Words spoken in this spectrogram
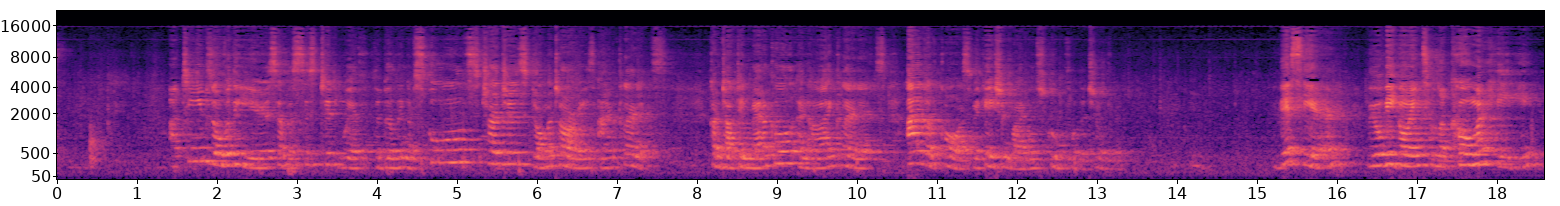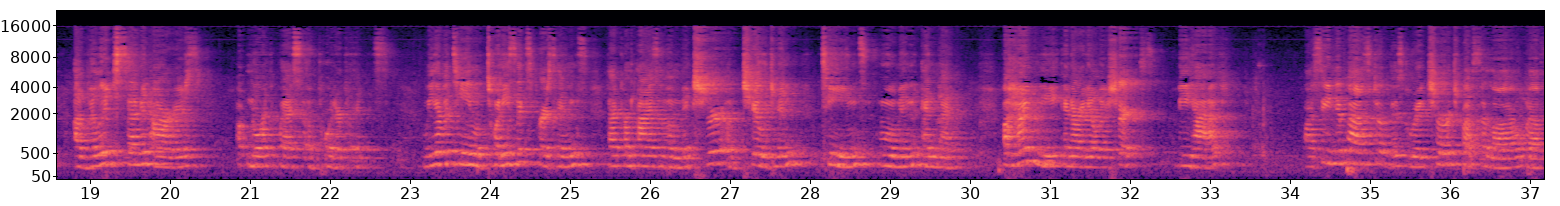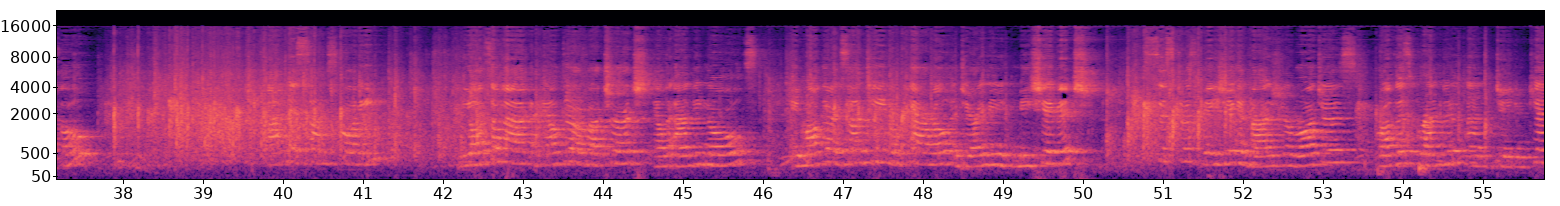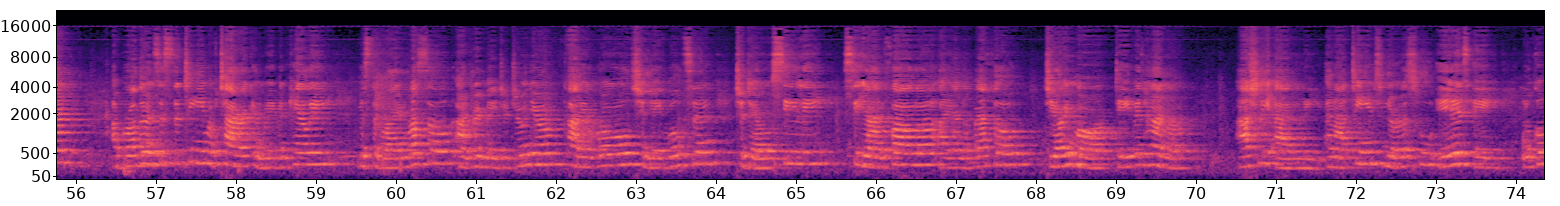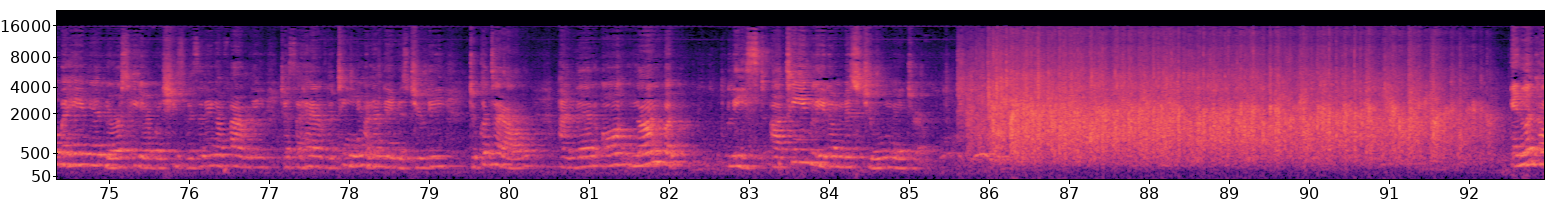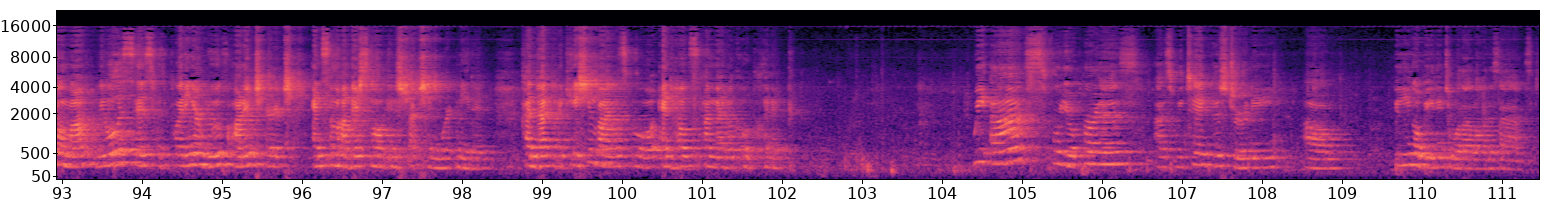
Our teams over the years have assisted with the building of schools, churches, dormitories, and clinics, conducting medical and eye clinics, and of course, Vacation Bible School for the children. This year, we will be going to Lacoma, Haiti, a village seven hours northwest of Port-au-Prince. We have a team of 26 persons that comprise of a mixture of children, teens, women, and men. Behind me in our yellow shirts, we have our senior pastor of this great church, Pastor Lyle Bethel, and his son Scotty. We also have an elder of our church, Elder Andy Knowles, a mother and son team of Carol and Jeremy Mishevich, sisters Beijing and Baja Rogers, brothers Brandon and Jaden Kemp, a brother and sister team of Tarek and Raven Kelly, Mr. Brian Russell, Andre Major Jr., Kaya Roll, Sinead Wilson, Chadero Seeley, Sian Fowler, Ayana Bethel, Jerry Mark, David Hanna, Ashley Adley, and our team's nurse who is a local Bahamian nurse here, but she's visiting her family just ahead of the team, and her name is Judy Ducatel. And then, on, none but least, our team leader, Miss June Major. In Lacoma, we will assist with putting a roof on a church and some other small construction work needed, conduct vacation Bible school, and host a medical clinic. We ask for your prayers as we take this journey, um, being obedient to what our Lord has asked.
